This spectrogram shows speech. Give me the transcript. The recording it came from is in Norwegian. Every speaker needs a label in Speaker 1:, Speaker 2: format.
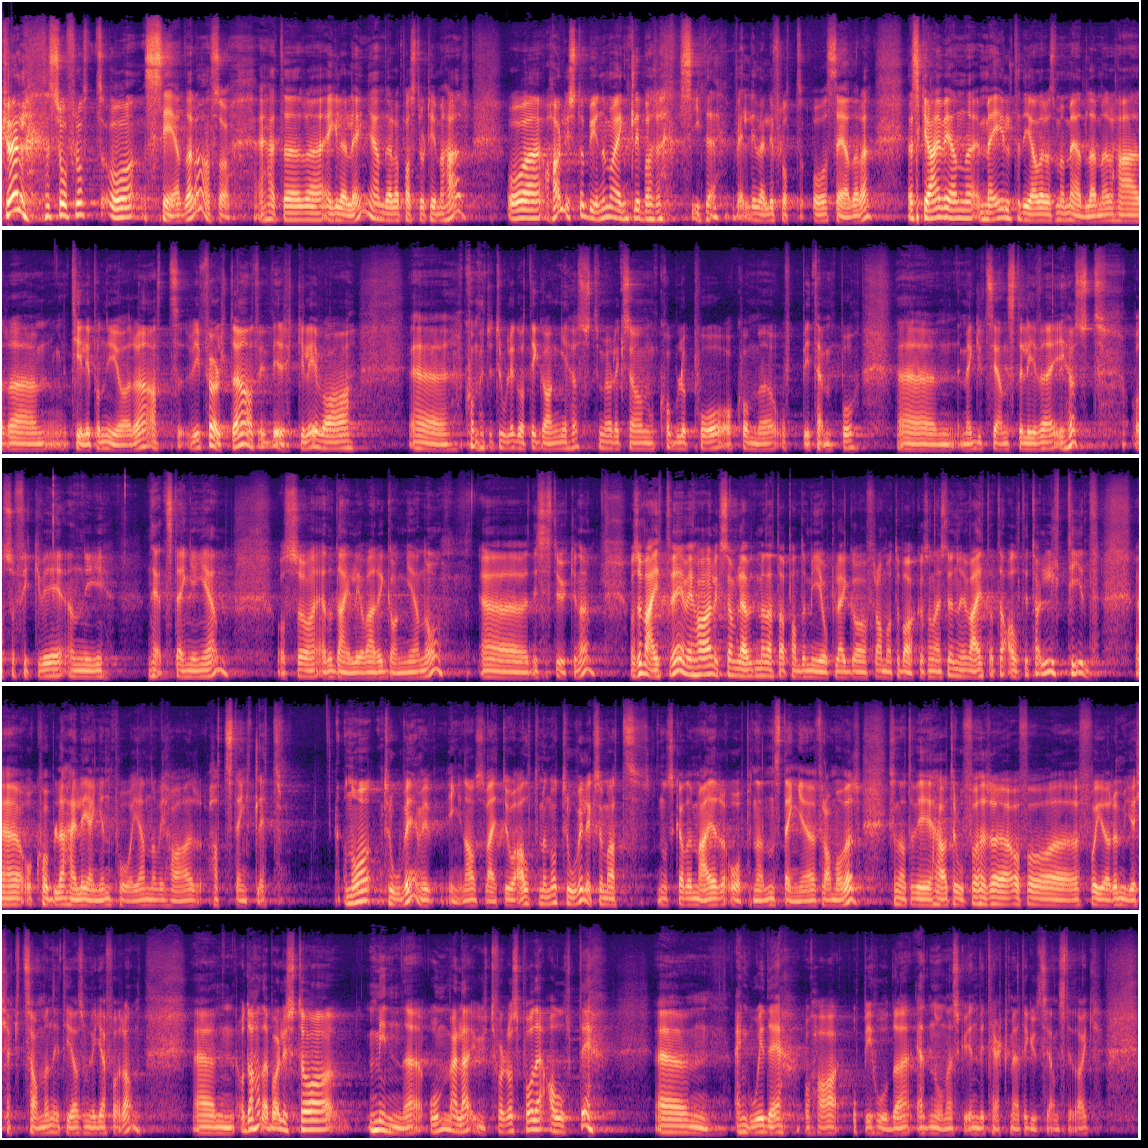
Speaker 1: Kveld. Så flott å se dere. altså. Jeg heter eh, Egil Elling, jeg er en del av pastorteamet her. Og har lyst til å begynne med å egentlig bare si det. Veldig veldig flott å se dere. Jeg skrev i en mail til de av dere som er medlemmer her eh, tidlig på nyåret, at vi følte at vi virkelig var eh, kommet utrolig godt i gang i høst med å liksom koble på og komme opp i tempo eh, med gudstjenestelivet i høst. Og så fikk vi en ny nedstenging igjen. Og så er det deilig å være i gang igjen nå eh, de siste ukene. Og så vet Vi vi har liksom levd med dette pandemiopplegget og fram og tilbake, og sånn en stund, vi vet at det alltid tar litt tid eh, å koble hele gjengen på igjen når vi har hatt stengt litt. Og nå tror vi, Ingen av oss vet jo alt, men nå tror vi liksom at nå skal det mer åpne enn stenge framover. Sånn at vi har tro for eh, å få, få, gjøre mye kjekt sammen i tida som ligger foran. Um, og Da hadde jeg bare lyst til å minne om, eller utfordre oss på, det er alltid en god idé å ha oppi hodet er det noen jeg skulle invitert med til gudstjeneste i dag.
